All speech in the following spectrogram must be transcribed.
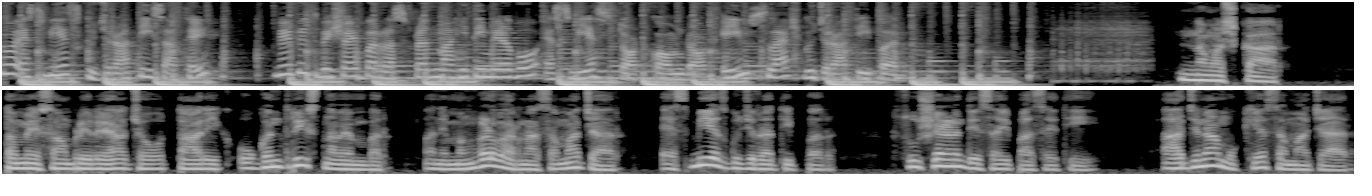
છો SBS ગુજરાતી સાથે. વિવિધ વિષય પર રસપ્રદ માહિતી મેળવો sbs.com.au/gujarati પર. નમસ્કાર. તમે સાંભળી રહ્યા છો તારીખ ઓગણત્રીસ નવેમ્બર અને મંગળવારના સમાચાર SBS ગુજરાતી પર. સુષેણ દેસાઈ પાસેથી. આજના મુખ્ય સમાચાર.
